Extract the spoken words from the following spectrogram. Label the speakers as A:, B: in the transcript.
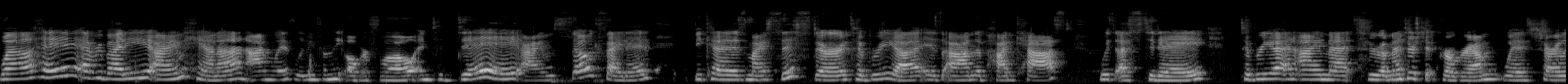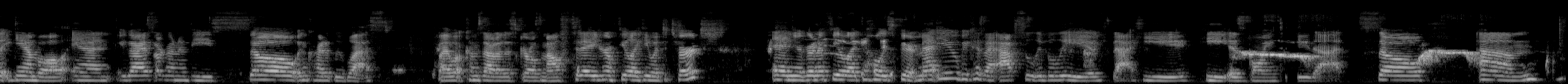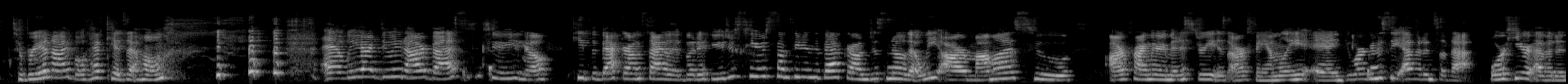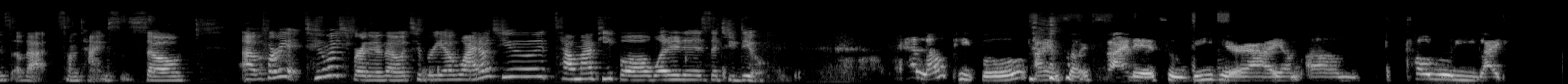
A: Well, hey everybody, I'm Hannah and I'm with Living from the Overflow. And today I'm so excited because my sister Tebria is on the podcast with us today. Tebria and I met through a mentorship program with Charlotte Gambill, and you guys are going to be so incredibly blessed by what comes out of this girl's mouth today. You're going to feel like you went to church and you're going to feel like the Holy Spirit met you because I absolutely believe that he he is going to do that. So, um, Tebria and I both have kids at home, and we are doing our best to, you know, keep the background silent. But if you just hear something in the background, just know that we are mamas who our primary ministry is our family, and you are going to see evidence of that or hear evidence of that sometimes. So, uh, before we get too much further, though, Tebria, why don't you tell my people what it is that you do?
B: Hello, people. I am so excited to be here. I am um totally like,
